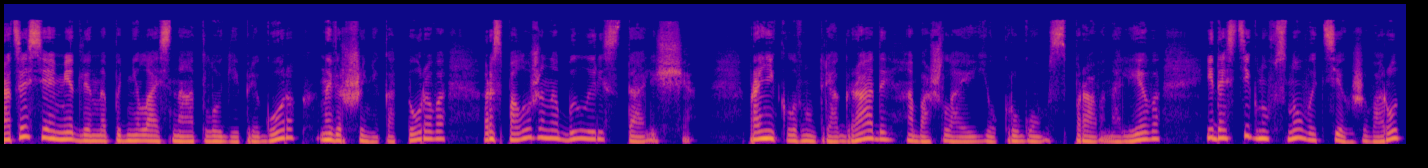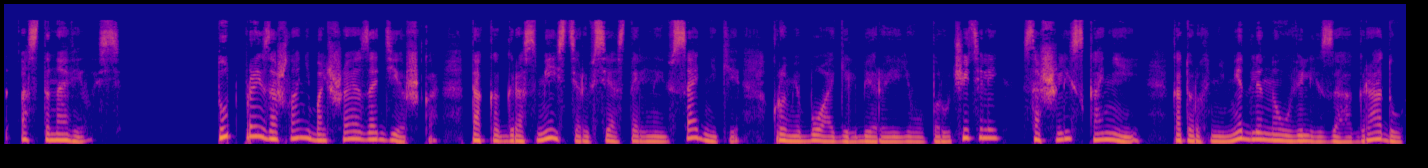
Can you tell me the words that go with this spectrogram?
Процессия медленно поднялась на отлогий пригорок, на вершине которого расположено было ристалище. Проникла внутрь ограды, обошла ее кругом справа налево и, достигнув снова тех же ворот, остановилась. Тут произошла небольшая задержка, так как гроссмейстер и все остальные всадники, кроме Буагельбера и его поручителей, сошли с коней, которых немедленно увели за ограду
